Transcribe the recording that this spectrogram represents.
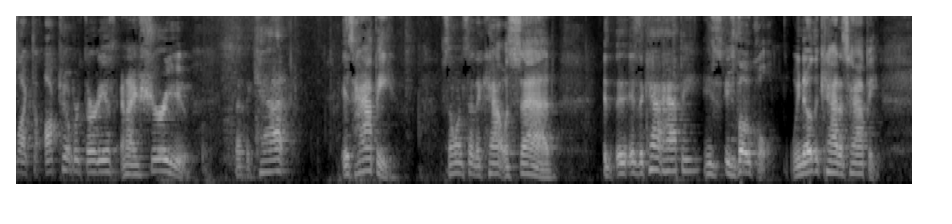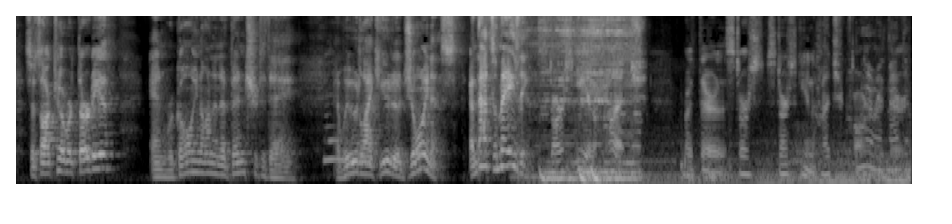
Today is like to October 30th, and I assure you that the cat is happy. Someone said the cat was sad. Is, is the cat happy? He's, he's vocal. We know the cat is happy. So it's October 30th, and we're going on an adventure today. And we would like you to join us. And that's amazing. Starsky and Hutch. Right there. The Star, Starsky and Hutch car right there.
